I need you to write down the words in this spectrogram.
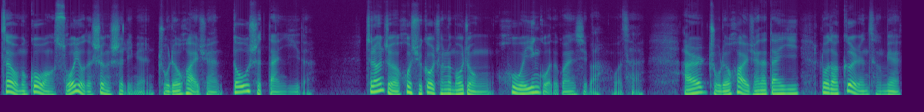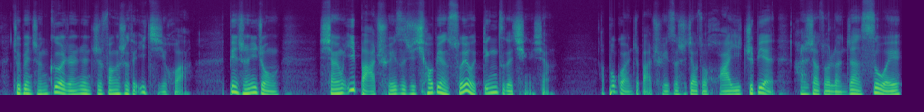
在我们过往所有的盛世里面，主流话语权都是单一的。这两者或许构成了某种互为因果的关系吧，我猜。而主流话语权的单一落到个人层面，就变成个人认知方式的一极化，变成一种想用一把锤子去敲遍所有钉子的倾向啊！不管这把锤子是叫做华夷之辩，还是叫做冷战思维，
